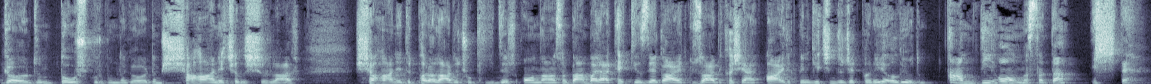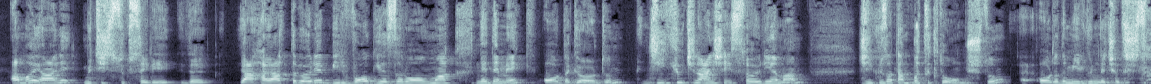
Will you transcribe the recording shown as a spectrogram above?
gördüm. Doğuş grubunda gördüm. Şahane çalışırlar. Şahanedir. Paralar da çok iyidir. Ondan sonra ben bayağı tek yazıya gayet güzel bir kaş yani aylık beni geçindirecek parayı alıyordum. Tam değil olmasa da işte. Ama yani müthiş sükseliydi. Yani hayatta böyle bir Vogue yazarı olmak ne demek orada gördüm. GQ için aynı şeyi söyleyemem. GQ zaten batık doğmuştu. E, orada da Milgün'le çalıştım.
